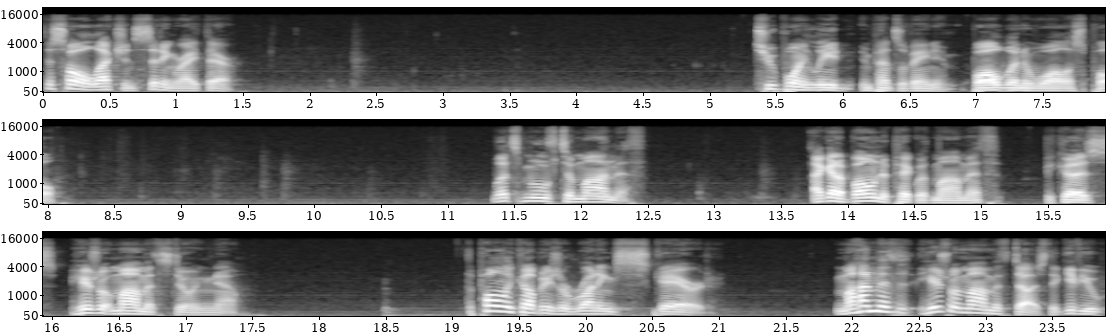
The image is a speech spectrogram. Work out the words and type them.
This whole election's sitting right there. Two point lead in Pennsylvania. Baldwin and Wallace poll. Let's move to Monmouth. I got a bone to pick with Monmouth because here's what Monmouth's doing now. The polling companies are running scared. Monmouth, here's what Monmouth does. They give you,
